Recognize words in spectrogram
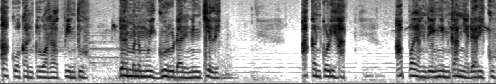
Aku akan keluar lewat pintu dan menemui guru dari Ning Cilik. Akan kulihat apa yang diinginkannya dariku.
